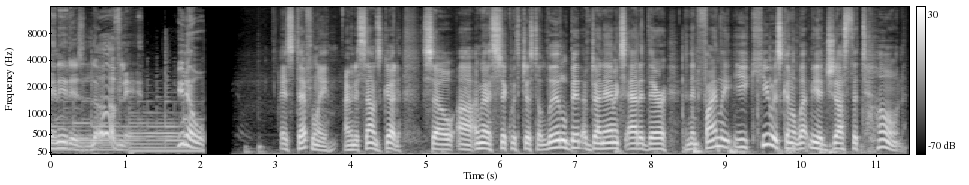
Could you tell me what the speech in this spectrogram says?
and it is lovely. You know, it's definitely, I mean, it sounds good. So uh, I'm going to stick with just a little bit of dynamics added there. And then finally, EQ is going to let me adjust the tone.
